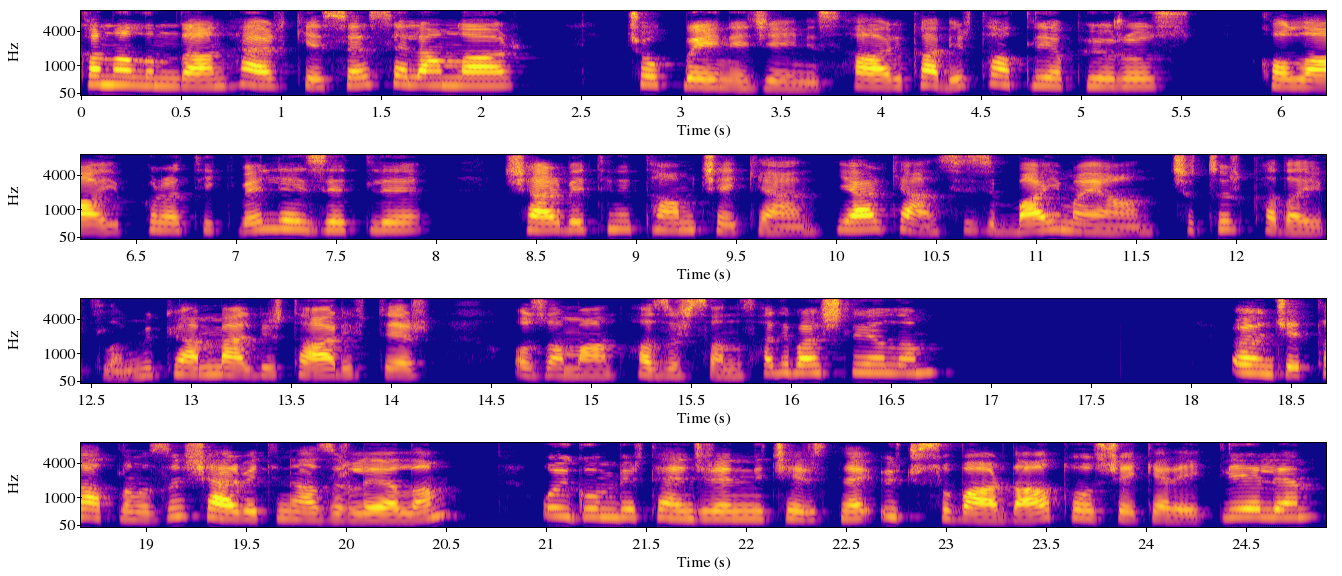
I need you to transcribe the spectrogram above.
Kanalımdan herkese selamlar. Çok beğeneceğiniz harika bir tatlı yapıyoruz. Kolay, pratik ve lezzetli. Şerbetini tam çeken, yerken sizi baymayan, çıtır kadayıflı mükemmel bir tariftir. O zaman hazırsanız hadi başlayalım. Önce tatlımızın şerbetini hazırlayalım. Uygun bir tencerenin içerisine 3 su bardağı toz şeker ekleyelim.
